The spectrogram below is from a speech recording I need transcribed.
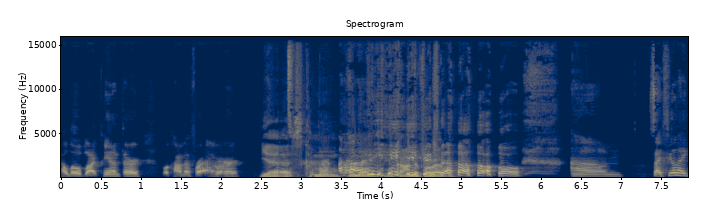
hello Black Panther Wakanda forever yes come on come on Wakanda forever you know? um so I feel like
